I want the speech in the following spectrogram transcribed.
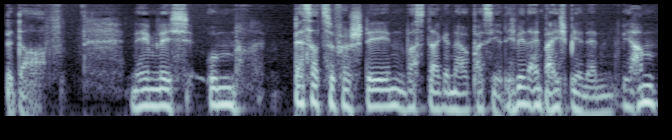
bedarf. Nämlich um besser zu verstehen, was da genau passiert. Ich will ein Beispiel nennen. Wir haben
